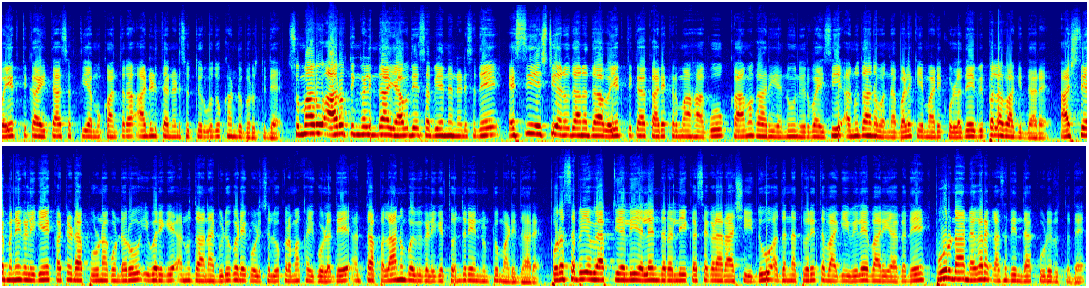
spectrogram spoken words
ವೈಯಕ್ತಿಕ ಹಿತಾಸಕ್ತಿಯ ಮುಖಾಂತರ ಆಡಳಿತ ನಡೆಸುತ್ತಿರುವುದು ಕಂಡುಬರುತ್ತಿದೆ. ಸುಮಾರು ಆರು ತಿಂಗಳಿಂದ ಯಾವುದೇ ಸಭೆಯನ್ನು ನಡೆಸದೆ, ಎಸ್ಸಿ, ಎಸ್ಟಿ ಅನುದಾನದ ವೈಯಕ್ತಿಕ ಕಾರ್ಯಕ್ರಮ ಹಾಗೂ ಕಾಮಗಾರಿಯನ್ನು ನಿರ್ವಹಿಸಿ ಅನುದಾನವನ್ನು ಬಳಕೆ ಮಾಡಿಕೊಳ್ಳದೆ ವಿಫಲವಾಗಿದ್ದಾರೆ. ಆಶ್ರಯ ಮನೆಗಳಿಗೆ ಕಟ್ಟಡ ಪೂರ್ಣಗೊಂಡರೂ ಇವರಿಗೆ ಅನುದಾನ ಬಿಡುಗಡೆಗೊಳಿಸಲು ಕ್ರಮ ಕೈಗೊಳ್ಳದೆ ಅಂತ ಫಲಾನುಭವಿಗಳಿಗೆ ತೊಂದರೆಯನ್ನುಂಟು ಮಾಡಿದ್ದಾರೆ. ಪುರಸಭೆಯ ವ್ಯಾಪ್ತಿಯಲ್ಲಿ ಎಲ್ಲೆಂದರಲ್ಲಿ ಕಸಗಳ ರಾಶಿ ಇದ್ದು, ಅದನ್ನು ತ್ವರಿತವಾಗಿ ವಿಲೇವಾರಿಯಾಗದೆ ಪೂರ್ಣ ನಗರ ಕಸದಿಂದ ಕೂಡಿರುತ್ತದೆ.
